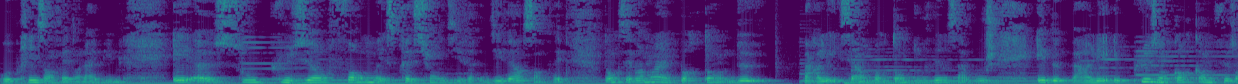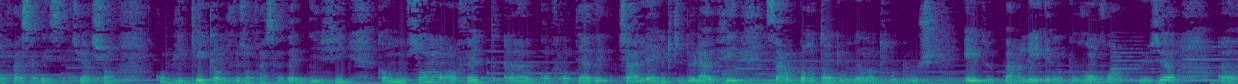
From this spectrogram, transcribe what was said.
reprises en fait dans la Bible et euh, sous plusieurs formes, expressions diverses en fait. Donc c'est vraiment important de parler. C'est important d'ouvrir sa bouche et de parler. Et plus encore quand nous faisons face à des situations compliquées, quand nous faisons face à des défis, quand nous sommes en fait euh, confrontés à des challenges de la vie, c'est important d'ouvrir notre bouche et de parler. Et nous pouvons voir plusieurs, euh,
